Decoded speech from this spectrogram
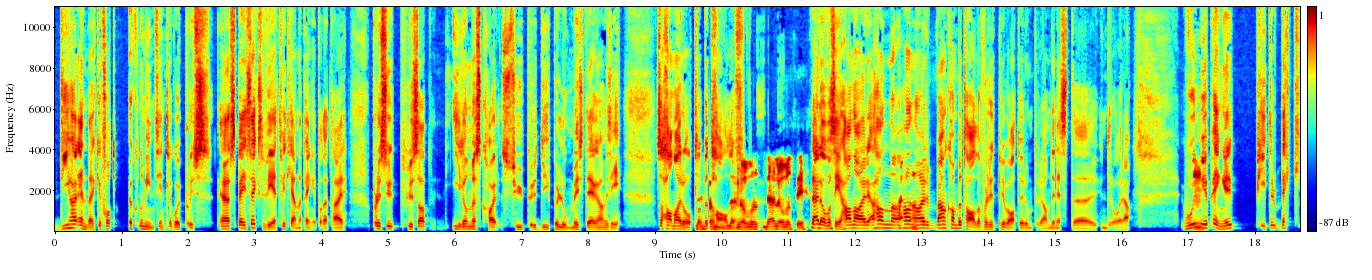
de har enda ikke fått økonomien sin til å gå i pluss. Eh, SpaceX vet vi tjener penger på dette her, pluss, pluss at Elon Musk har superdype lommer, det kan vi si. Så han har råd til å betale Det er lov, å- det er lov å si. det er lov å si. Han, har, han, han, har, han kan betale for sitt private romprogram de neste 100 åra. Hvor Mm. mye penger Peter Beck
